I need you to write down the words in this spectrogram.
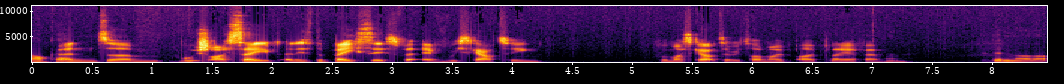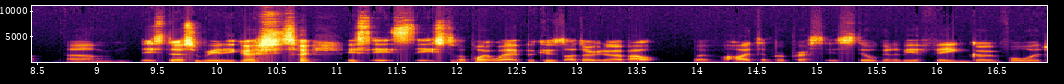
Okay. and um, which I saved, and is the basis for every scouting for my scouts every time I, I play FM. Didn't know that. Um, it's just really good. So it's it's it's to the point where because I don't know about whether the high tempo press is still going to be a thing going forward,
